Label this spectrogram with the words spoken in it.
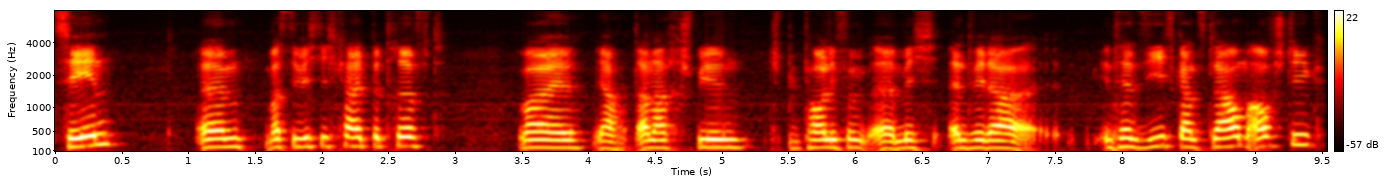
10, ähm, was die Wichtigkeit betrifft. Weil ja, danach spielen, spielt Pauli für äh, mich entweder intensiv, ganz klar um Aufstieg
